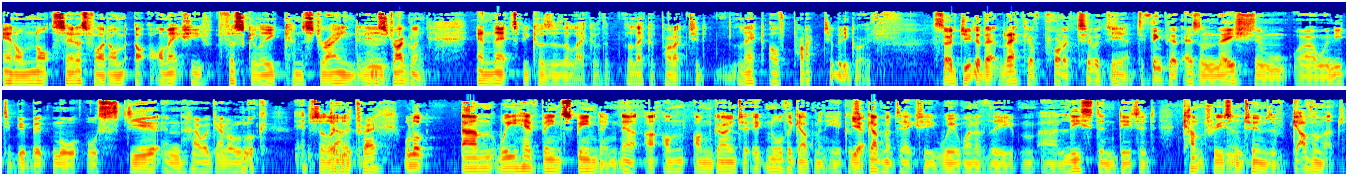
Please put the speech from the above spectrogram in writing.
and I'm not satisfied. I'm I'm actually fiscally constrained and mm. struggling, and that's because of the lack of the, the lack of producti- lack of productivity growth. So, due to that lack of productivity, Yeah. do you think that as a nation uh, we need to be a bit more austere in how we're going to look Absolutely. down the track? Well, look, um, we have been spending. Now, I'm, I'm going to ignore the government here because the government's actually we're one of the uh, least indebted countries Mm. in terms of government.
